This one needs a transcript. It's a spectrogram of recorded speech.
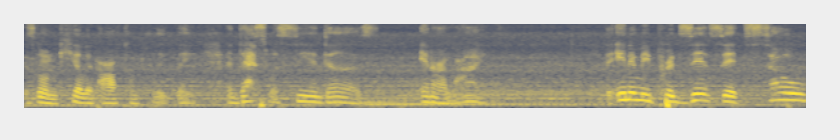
it's going to kill it off completely. And that's what sin does in our life. The enemy presents it so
